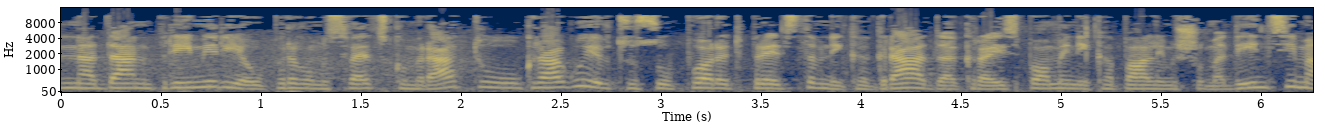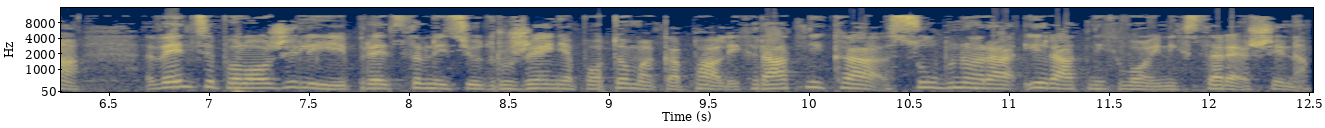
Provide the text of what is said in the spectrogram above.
Na dan primirja u Prvom svetskom ratu u Kragujevcu su, pored predstavnika grada, kraj spomenika palim šumadincima, vence položili i predstavnici udruženja potomaka palih ratnika, subnora i ratnih vojnih starešina.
